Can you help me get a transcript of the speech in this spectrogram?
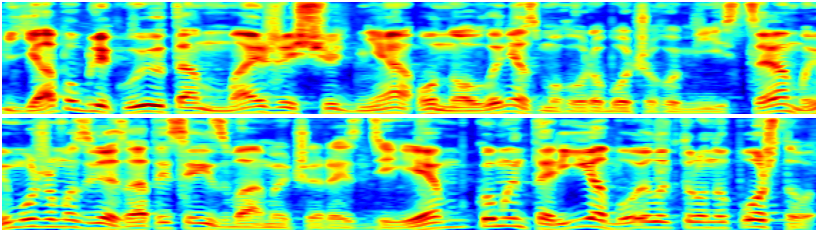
Я публікую там майже щодня оновлення з мого робочого місця. Ми можемо зв'язатися із вами через DM, коментарі або електронну пошту.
